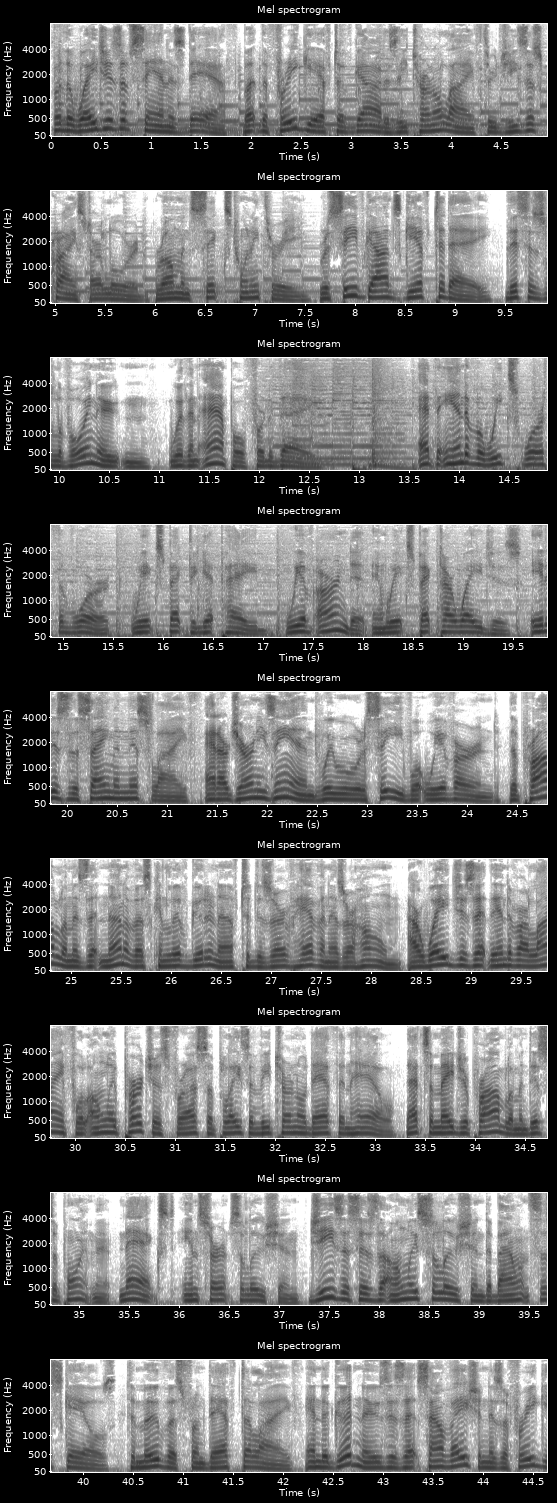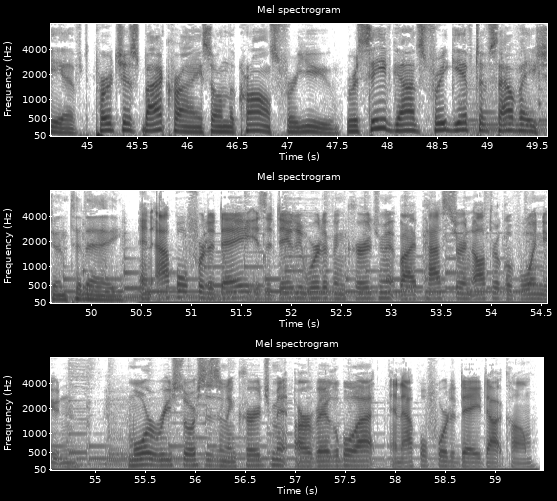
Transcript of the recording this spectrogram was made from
For the wages of sin is death, but the free gift of God is eternal life through Jesus Christ our Lord. Romans 6:23. Receive God's gift today. This is Lavoy Newton with an apple for today. At the end of a week's worth of work, we expect to get paid. We have earned it and we expect our wages. It is the same in this life. At our journey's end, we will receive what we have earned. The problem is that none of us can live good enough to deserve heaven as our home. Our wages at the end of our life will only purchase for us a place of eternal death in hell. That's a major problem and disappointment. Next, insert solution. Jesus is the only solution to balance the scales, to move us from death to life. And the good news is that salvation is a free gift purchased by Christ on the cross for you. Receive God's free gift of salvation today. An Apple for Today is a daily word of encouragement by pastor and author Lavoy Newton. More resources and encouragement are available at anapplefortoday.com.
